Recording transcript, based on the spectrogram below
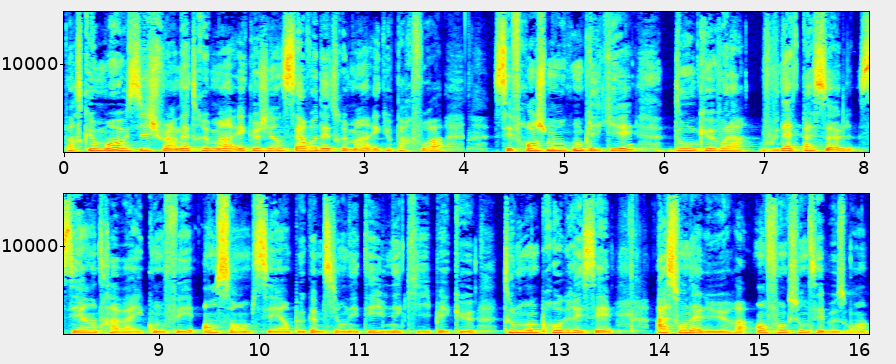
Parce que moi aussi, je suis un être humain et que j'ai un cerveau d'être humain et que parfois, c'est franchement compliqué. Donc euh, voilà, vous n'êtes pas seul. C'est un travail qu'on fait ensemble. C'est un peu comme si on était une équipe et que tout le monde progressait à son allure, en fonction de ses besoins,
